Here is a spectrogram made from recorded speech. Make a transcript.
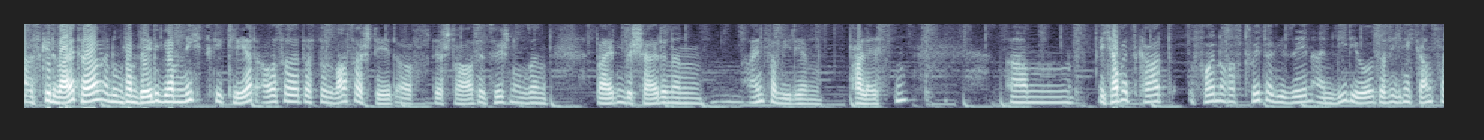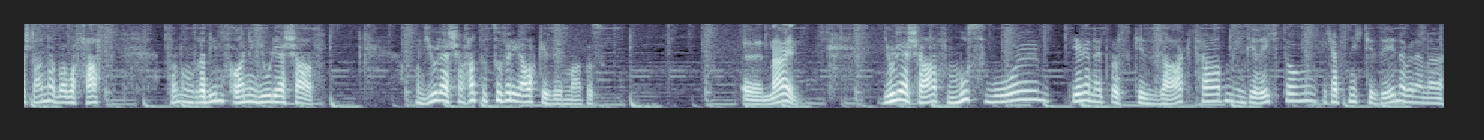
es geht weiter in unserem Daily. Wir haben nichts geklärt, außer dass das Wasser steht auf der Straße zwischen unseren beiden bescheidenen Einfamilienpalästen. Ähm, ich habe jetzt gerade vorhin noch auf Twitter gesehen ein Video, das ich nicht ganz verstanden habe, aber fast von unserer lieben Freundin Julia Scharf. Und Julia Scharf, hast du es zufällig auch gesehen, Markus? Äh, nein. Julia Scharf muss wohl irgendetwas gesagt haben in die Richtung, ich habe es nicht gesehen, aber in einer,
